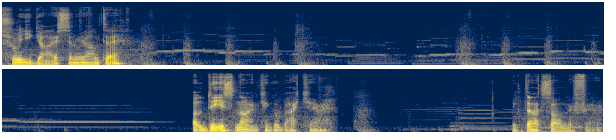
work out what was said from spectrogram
Three guys in reality. Well, these nine can go back here. I think that's only fair.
